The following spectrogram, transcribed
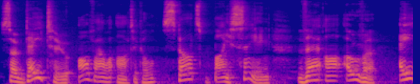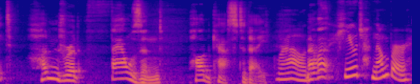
So, day two of our article starts by saying there are over 800,000 podcasts today. Wow, Now that's that- a huge number.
